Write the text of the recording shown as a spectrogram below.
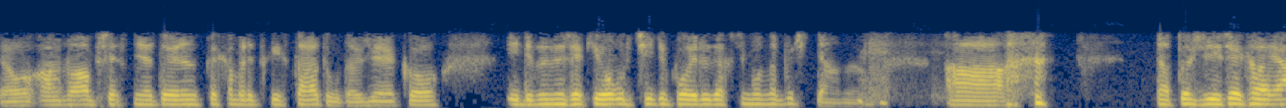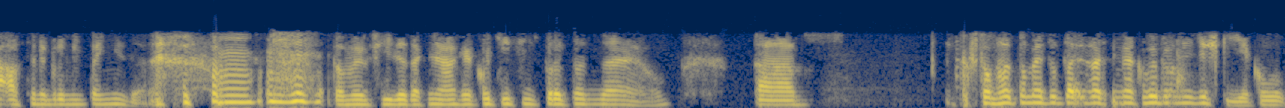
Jo, a no a přesně je to jeden z těch amerických států, takže jako i kdyby mi řekl, jo, určitě pojedu, tak si moc nepočítám. Jo. A na to, že řekl, já asi nebudu mít peníze. Mm. to mi přijde tak nějak jako tisíc procent ne, jo. A, tak v tomhle tom je to tady zatím jako pro mě těžký. Jako,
